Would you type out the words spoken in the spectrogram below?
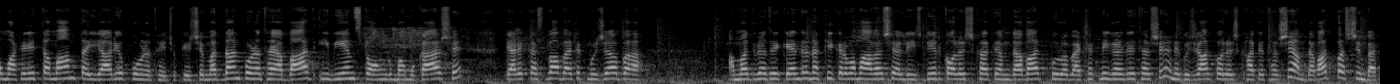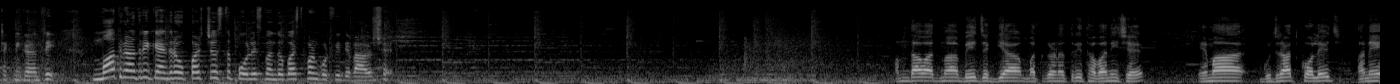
માટેની તમામ તૈયારીઓ પૂર્ણ થઈ ચૂકી છે. મતદાન પૂર્ણ થયા બાદ ઈવીએમ સ્ટ્રોંગ રૂમમાં મુકાયા છે. ત્યારે કસ્બા બેઠક મુજબ મતગણતરી કેન્દ્ર નક્કી કરવામાં આવ્યા છે. ઇજનેર કોલેજ ખાતે અમદાવાદ પૂર્વ બેઠકની ગણતરી થશે અને ગુજરાત કોલેજ ખાતે થશે અમદાવાદ પશ્ચિમ બેઠકની ગણતરી. મતગણતરી કેન્દ્ર ઉપર ચુસ્ત પોલીસ બંદોબસ્ત પણ ગોઠવી દેવાયો છે. અમદાવાદમાં બે જગ્યા મતગણતરી થવાની છે. એમાં ગુજરાત કોલેજ અને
